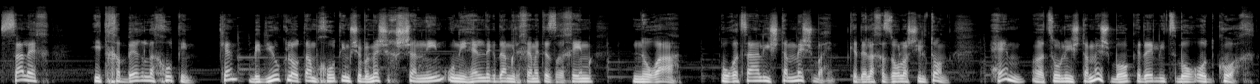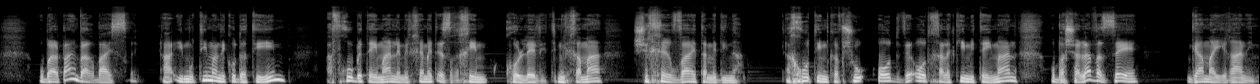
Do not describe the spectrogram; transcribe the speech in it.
סאלח התחבר לחות'ים, כן, בדיוק לאותם חות'ים שבמשך שנים הוא ניהל נגדם מלחמת אזרחים נוראה. הוא רצה להשתמש בהם כדי לחזור לשלטון. הם רצו להשתמש בו כדי לצבור עוד כוח. וב-2014, העימותים הנקודתיים הפכו בתימן למלחמת אזרחים כוללת, מלחמה שחרבה את המדינה. החות'ים כבשו עוד ועוד חלקים מתימן, ובשלב הזה גם האיראנים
